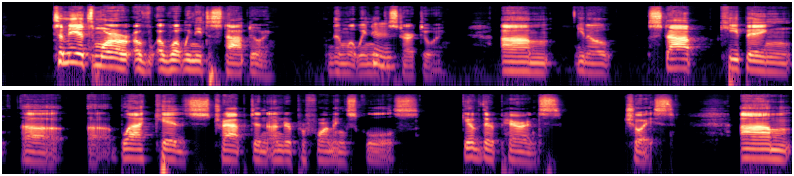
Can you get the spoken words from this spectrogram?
to me it's more of, of what we need to stop doing than what we need hmm. to start doing. Um, you know, stop keeping uh, uh, black kids trapped in underperforming schools. Give their parents choice. Um,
